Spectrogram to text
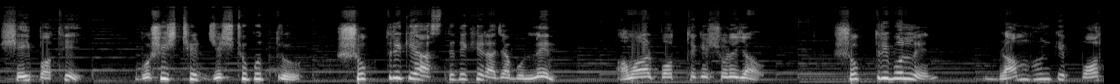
সেই পথে বশিষ্ঠের জ্যেষ্ঠ পুত্র শক্তিকে আসতে দেখে রাজা বললেন, আমার পথ থেকে সরে যাও। শক্তি বললেন, ব্রাহ্মণকে পথ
